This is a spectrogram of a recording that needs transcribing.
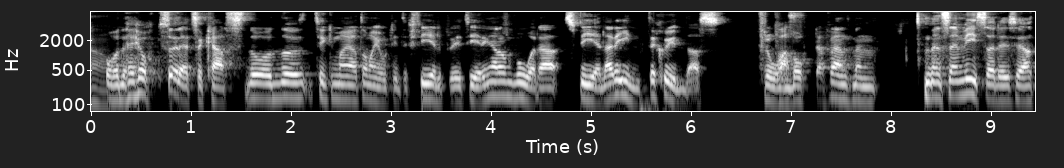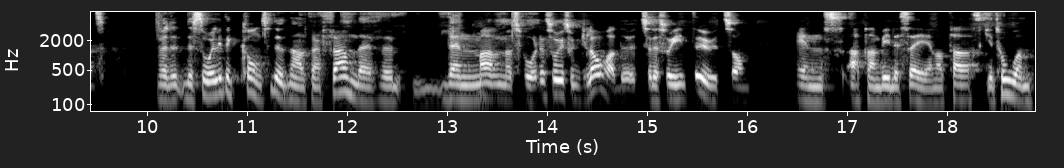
Ja. Och det är också rätt så kass. Då, då tycker man ju att de har gjort lite felprioriteringar om våra spelare inte skyddas från Fast- bortafans. Men, men sen visade det sig att för det, det såg lite konstigt ut när han sprang fram där. För den Malmö-sporten såg ju så glad ut. Så det såg inte ut som ens att han ville säga något taskigt hån.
